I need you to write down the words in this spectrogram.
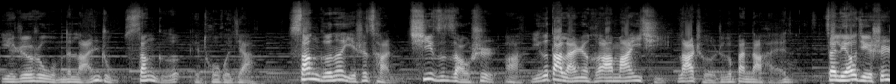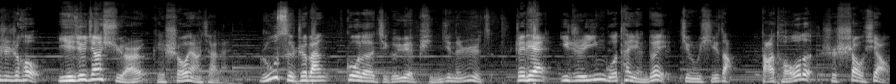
也就是我们的男主桑格给拖回家。桑格呢也是惨，妻子早逝啊，一个大男人和阿妈一起拉扯这个半大孩子。在了解身世之后，也就将雪儿给收养下来。如此这般过了几个月平静的日子。这天，一支英国探险队进入西藏。打头的是少校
